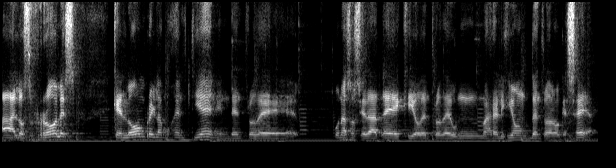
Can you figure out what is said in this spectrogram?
a, a los roles que el hombre y la mujer tienen dentro de una sociedad X o dentro de una religión, dentro de lo que sea.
